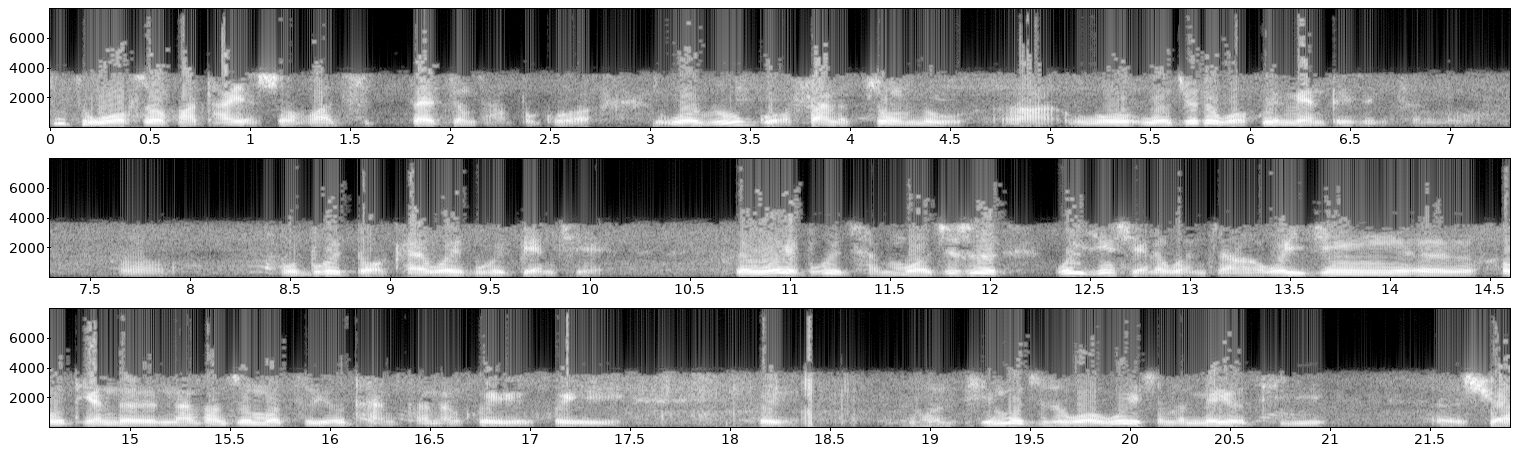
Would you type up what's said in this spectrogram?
就是我说话他也说话，是再正常不过。我如果犯了众怒啊，我我觉得我会面对这个愤怒，嗯。我不会躲开，我也不会辩解，所以我也不会沉默。就是我已经写了文章，我已经呃后天的南方周末自由谈可能会会会，我的题目就是我为什么没有提呃玄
